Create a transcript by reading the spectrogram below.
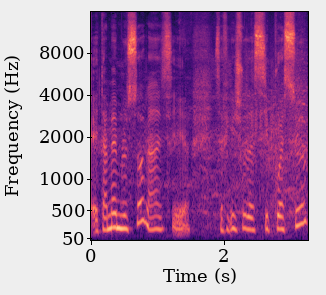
est à même le sol, hein, ça fait quelque chose d'assez poisseux.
